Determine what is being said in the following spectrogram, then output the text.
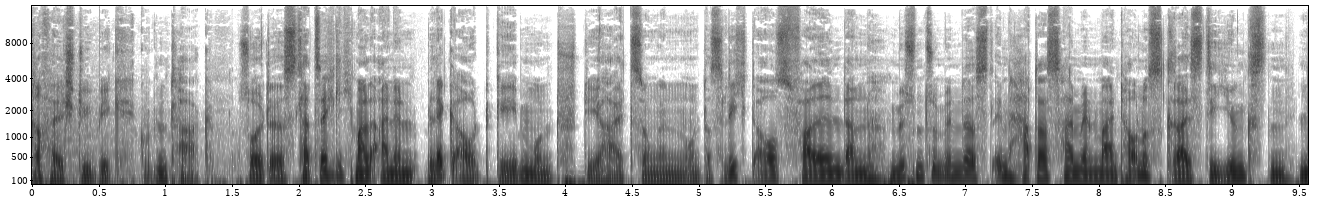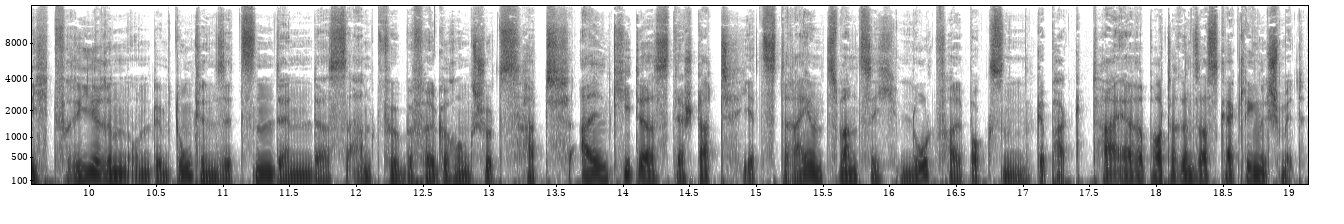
Raphael Stübig, guten Tag. Sollte es tatsächlich mal einen Blackout geben und die Heizungen und das Licht ausfallen, dann müssen zumindest in Hattersheim im Main-Taunus-Kreis die Jüngsten nicht frieren und im Dunkeln sitzen, denn das Amt für Bevölkerungsschutz hat allen Kitas der Stadt jetzt 23 Notfallboxen gepackt. HR-Reporterin Saskia Klingelschmidt.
